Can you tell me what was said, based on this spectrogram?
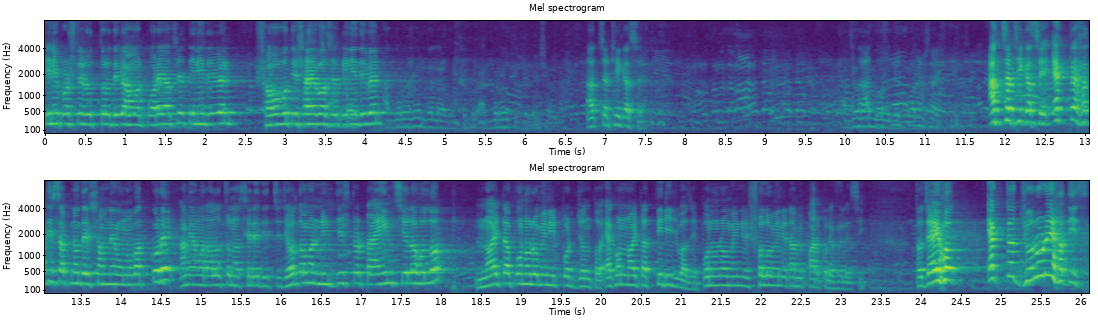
তিনি প্রশ্নের উত্তর দিবে, আমার পরে আছে, তিনি দিবেন। সভাপতি সাহেব আছে, তিনি দিবেন। আচ্ছা ঠিক আছে। আচ্ছা ঠিক আছে। একটা হাদিস আপনাদের সামনে অনুবাদ করে আমি আমার আলোচনা ছেড়ে দিচ্ছি। যেহেতু আমার নির্দিষ্ট টাইম ছিল হলো নয়টা পনেরো মিনিট পর্যন্ত, এখন নয়টা তিরিশ বাজে, পনেরো মিনিট, ষোলো মিনিট আমি পার করে ফেলেছি। তো যাই হোক, একটা জরুরি হাদিস।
